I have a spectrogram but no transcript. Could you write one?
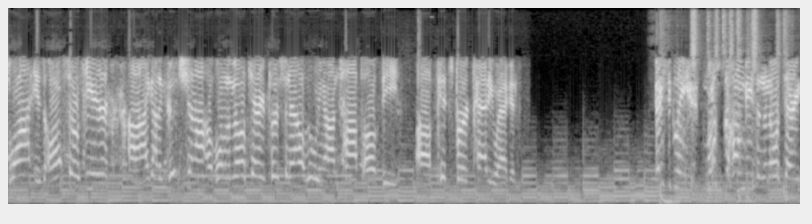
SWAT is also here. Uh, I got a good shot of one of the military personnel who was on top of the uh, Pittsburgh paddy wagon. Basically, most of the Humvees in the military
